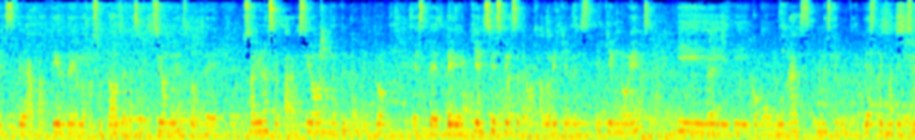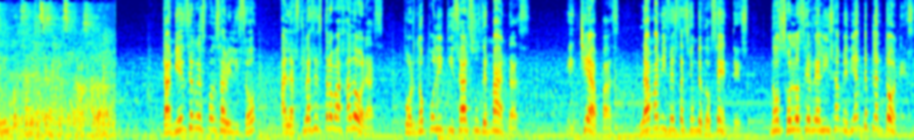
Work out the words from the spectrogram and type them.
este, a partir de los resultados de las elecciones, donde pues, hay una separación, un entendimiento este, de quién sí es clase trabajadora y quién, es, y quién no es, y, como una, una estigmatización importante hacia la clase trabajadora. También se responsabilizó a las clases trabajadoras por no politizar sus demandas. En Chiapas, la manifestación de docentes no solo se realiza mediante plantones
